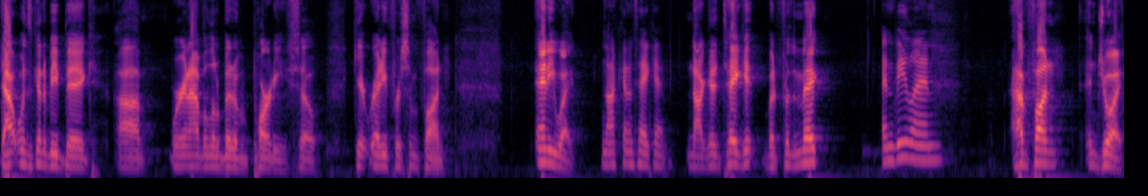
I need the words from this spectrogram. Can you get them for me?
That one's going to be big. Uh, we're going to have a little bit of a party. So get ready for some fun. Anyway, Not going to take it. not going to take it, but for the Mick, And VLAN. have fun, enjoy.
